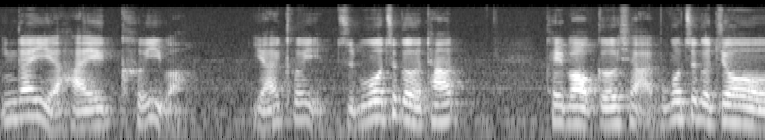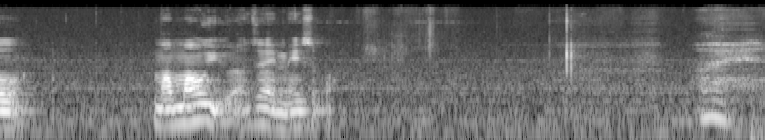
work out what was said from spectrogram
应该也还可以吧，也还可以。只不过这个它可以把我割下来，不过这个就毛毛雨了，这也没什么。唉，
